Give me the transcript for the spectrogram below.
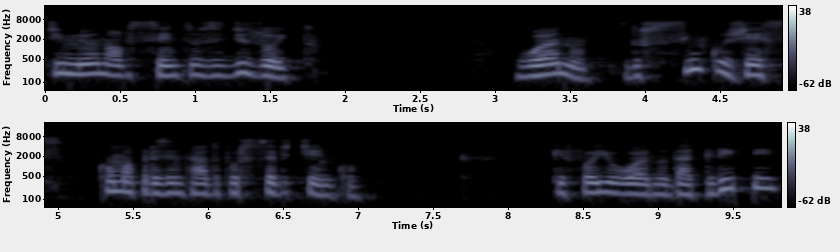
de 1918, o ano dos 5Gs, como apresentado por Sevchenko, que foi o ano da gripe,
